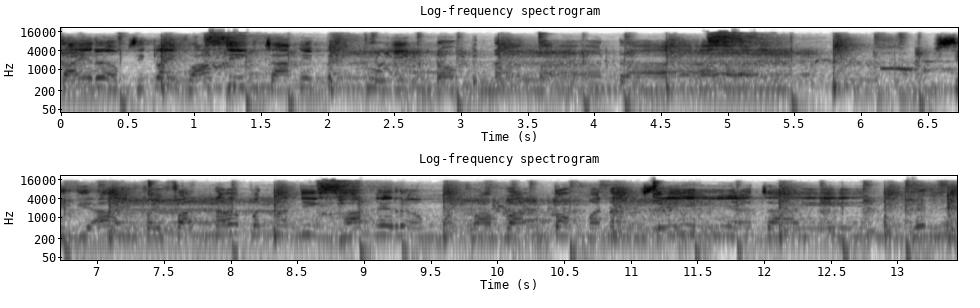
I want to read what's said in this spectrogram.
สายเริ่มสิใกล้ความจริงจากให้เป็นผู้หญิงน้องเป็นนางมารร้ายสิ่งที่อ้ายใฝ่ฝันนับมันมันยิ่งพังให้เริ่มหมดความหวังต้องมานั่งเสียใจเห็น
